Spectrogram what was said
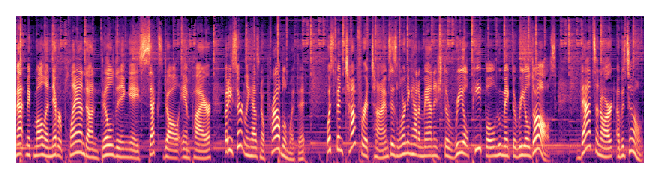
Matt McMullen never planned on building a sex doll empire, but he certainly has no problem with it. What's been tougher at times is learning how to manage the real people who make the real dolls. That's an art of its own.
